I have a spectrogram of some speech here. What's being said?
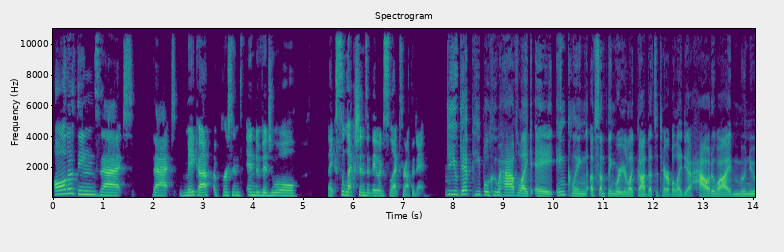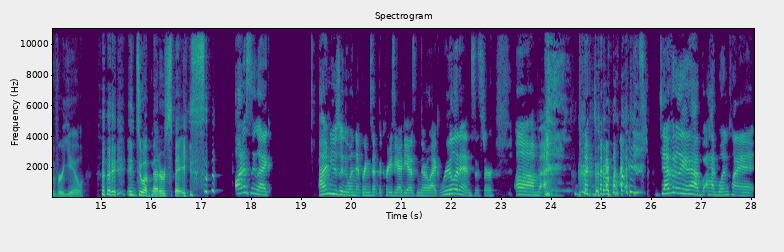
All the things that that make up a person's individual like selections that they would select throughout the day. Do you get people who have like a inkling of something where you're like, God, that's a terrible idea. How do I maneuver you into a better space? honestly, like I'm usually the one that brings up the crazy ideas, and they're like, "Reel it in, sister." Um, Definitely have had one client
